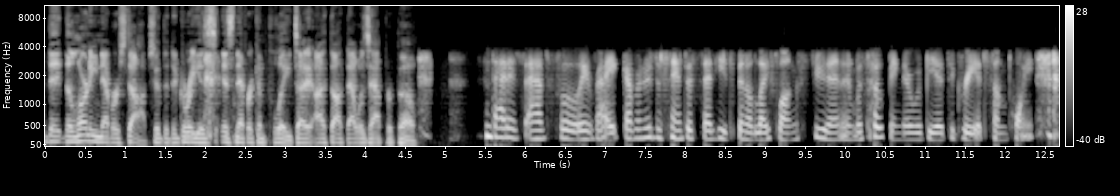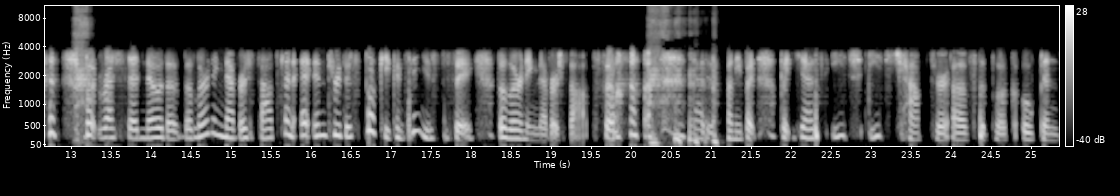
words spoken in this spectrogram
the the learning never stops, so the degree is is never complete. I, I thought that was apropos. That is absolutely right. Governor DeSantis said he's been a lifelong student and was hoping there would be a degree at some point. but Rush said, no, the, the learning never stops. And, and through this book, he continues to say, the learning never stops. So that is funny. But, but yes, each, each chapter of the book opens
